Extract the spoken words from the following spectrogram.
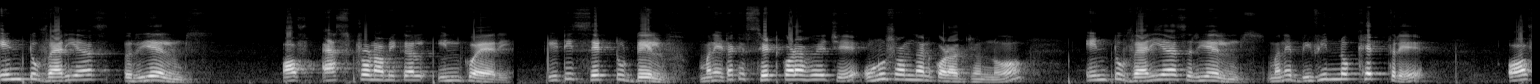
into various realms of astronomical inquiry it is set to delve মানে এটাকে সেট করা হয়েছে অনুসন্ধান করার জন্য ইনটু ভ্যারিয়াস রিয়েলমস মানে বিভিন্ন ক্ষেত্রে অফ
